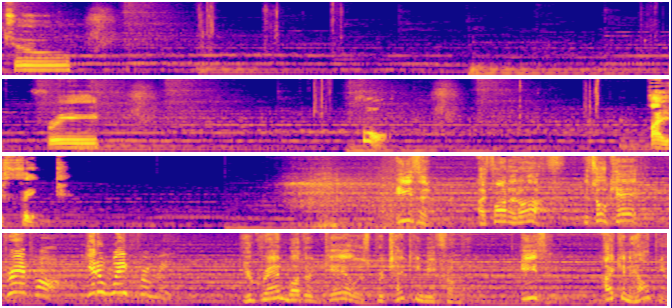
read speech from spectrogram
two, three, four. I think. Ethan, I fought it off. It's okay. Grandpa, get away from me! Your grandmother Gail is protecting me from it. Ethan, I can help you.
